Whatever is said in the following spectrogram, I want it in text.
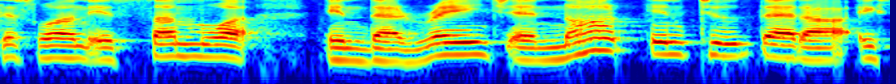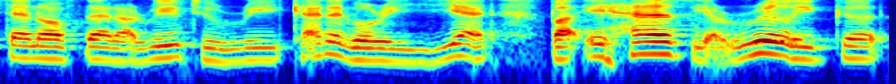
this one is somewhat in that range and not into that uh, extent of that uh, reel to reel category yet, but it has a really good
